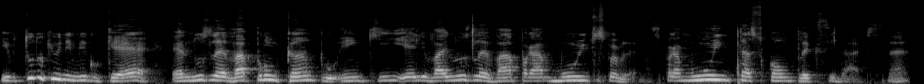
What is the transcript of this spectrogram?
E tudo que o inimigo quer é nos levar para um campo em que ele vai nos levar para muitos problemas, para muitas complexidades, né?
